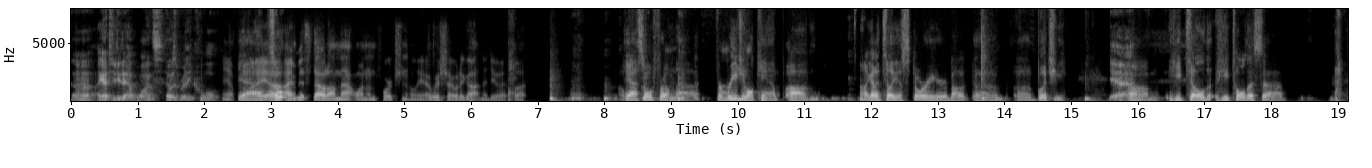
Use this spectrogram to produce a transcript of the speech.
Uh, I got to do that once. That was really cool. Yep. Yeah, I, uh, so- I missed out on that one, unfortunately. I wish I would have gotten to do it, but oh, Yeah. So from uh, from regional camp, um, I got to tell you a story here about uh, uh, Butchie. Yeah, Um, he told he told us uh,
